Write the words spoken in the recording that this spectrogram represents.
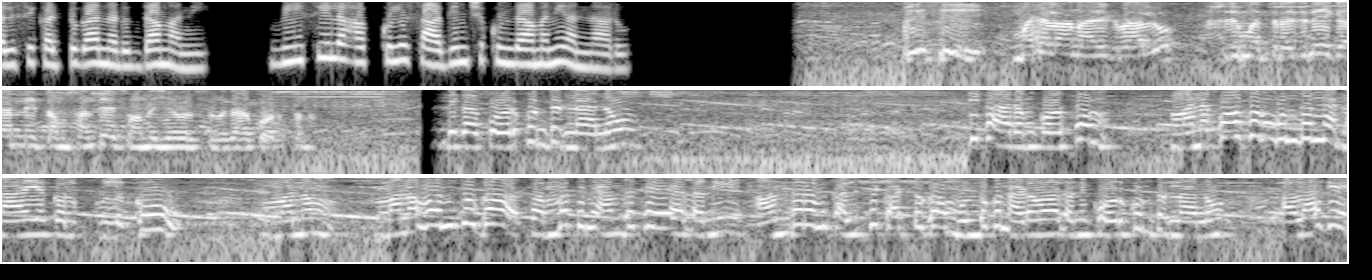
కలిసికట్టుగా నడుద్దామని బీసీల హక్కులు సాధించుకుందామని అన్నారు. బీసీ మహిళా నాయకురాలు శ్రీమతి రజనీ గారిని తమ సందేశం అందజేయవలసిందిగా కోరుతున్నాను కోరుకుంటున్నాను. అధికారం కోసం మన కోసం ముందున్న నాయకులకు మనం మన సమ్మతిని అందచేయాలని అందరం కలిసి కట్టుగా ముందుకు నడవాలని కోరుకుంటున్నాను. అలాగే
